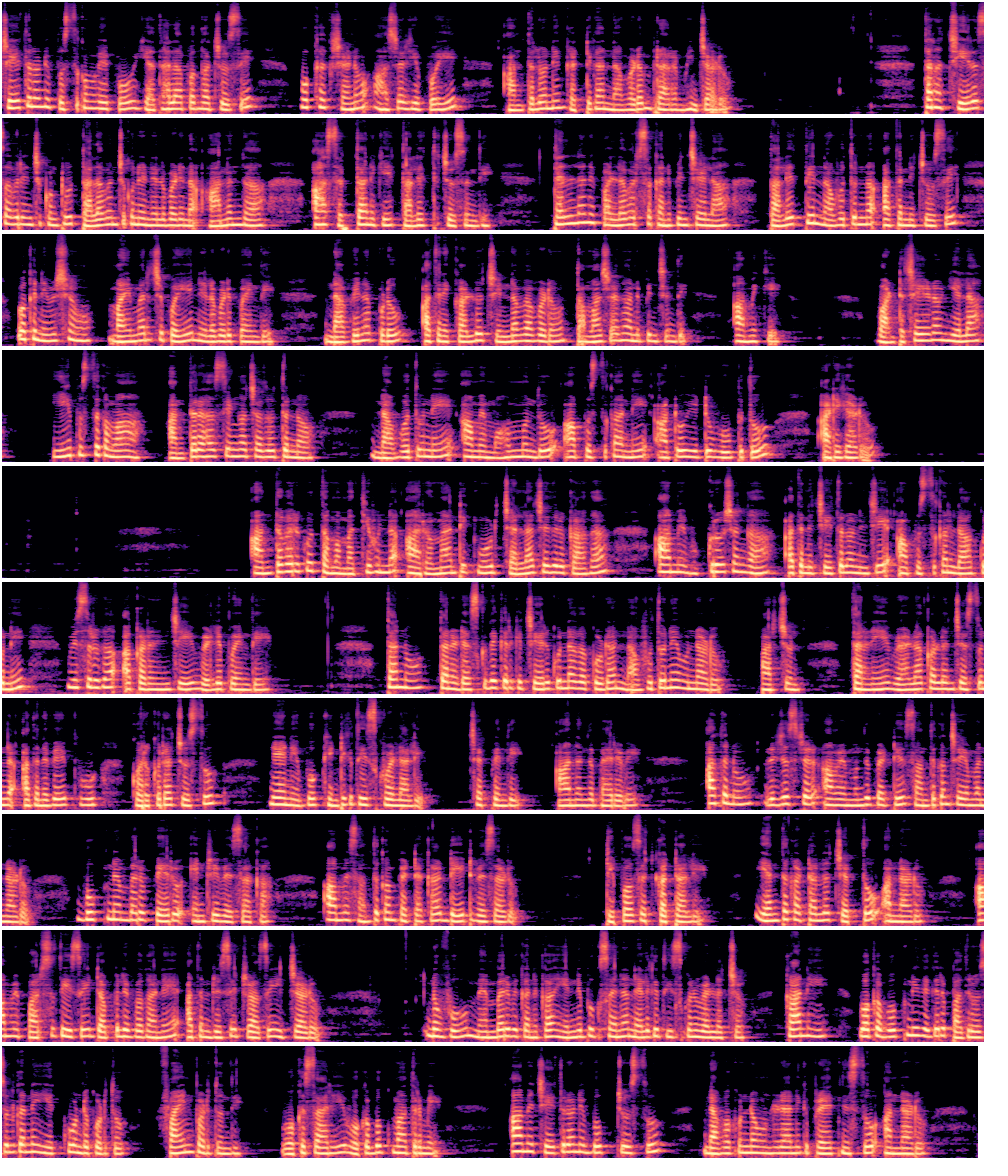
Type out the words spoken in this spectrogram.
చేతిలోని పుస్తకం వైపు యథాలాపంగా చూసి ఒక్క క్షణం ఆశ్చర్యపోయి అంతలోనే గట్టిగా నవ్వడం ప్రారంభించాడు. తన చీర సవరించుకుంటూ తల వంచుకుని నిలబడిన ఆనంద ఆ శబ్దానికి తలెత్తి చూసింది. తెల్లని పళ్ళవరుస కనిపించేలా తలెత్తి నవ్వుతున్న అతన్ని చూసి ఒక నిమిషం మైమరిచిపోయి నిలబడిపోయింది. నవ్వినప్పుడు అతని కళ్ళు చిన్నవవ్వడం తమాషాగా అనిపించింది. ఆమెకి వంట చేయడం ఎలా? ఈ పుస్తకమా? అంత రహస్యంగా చదువుతున్నావు. నవ్వుతూనే ఆమె మొహం ముందు ఆ పుస్తకాన్ని అటూ ఇటూ ఊపుతూ అడిగాడు. అంతవరకు తమ మధ్య ఉన్న ఆ రొమాంటిక్ మూడ్ చెల్లాచెదురు కాగా ఆమె ఉక్రోషంగా అతని చేతిలో నుంచి ఆ పుస్తకం లాక్కుని విసురుగా అక్కడి నుంచి వెళ్ళిపోయింది. తను తన డెస్క్ దగ్గరికి చేరుకున్నాక కూడా నవ్వుతూనే ఉన్నాడు. అర్జున్ తనని వేళాకళ్ళం చేస్తున్న అతని వైపు కొరకురా చూస్తూ నేను ఈ బుక్ ఇంటికి తీసుకువెళ్ళాలి చెప్పింది ఆనంద భైరవి. అతను రిజిస్టర్ ఆమె ముందు పెట్టి సంతకం చేయమన్నాడు. బుక్ నెంబరు పేరు ఎంట్రీ వేశాక ఆమె సంతకం పెట్టాక డేట్ వేశాడు. డిపాజిట్ కట్టాలి ఎంత కట్టాలో చెప్తూ అన్నాడు. ఆమె పర్సు తీసి డబ్బులు ఇవ్వగానే అతను రిసీట్ రాసి ఇచ్చాడు. నువ్వు మెంబర్వి కనుక ఎన్ని బుక్స్ అయినా నెలకి తీసుకుని వెళ్ళొచ్చు. కానీ ఒక బుక్ నీ దగ్గర పది రోజుల కన్నా ఎక్కువ ఉండకూడదు. ఫైన్ పడుతుంది. ఒకసారి ఒక బుక్ మాత్రమే. ఆమె చేతిలోని బుక్ చూస్తూ నవ్వకుండా ఉండడానికి ప్రయత్నిస్తూ అన్నాడు.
